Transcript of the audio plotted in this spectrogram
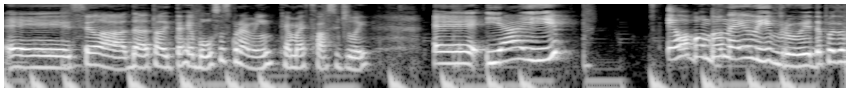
é, sei lá, da Thalita Rebouças pra mim, que é mais fácil de ler. É, e aí eu abandonei o livro e depois eu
